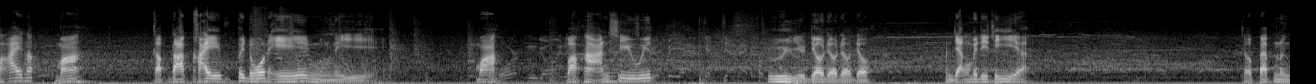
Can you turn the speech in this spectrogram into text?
ร้ายนักมา กับดักใครไปโดนเอง นี่ มาประหารชีวิต เฮ้ยเดี๋ยวเดี๋ยวเดี๋ยวเดี๋ยวมันยังไม่ได้ที่อะเดี๋ยวแป๊บหนึ่ง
